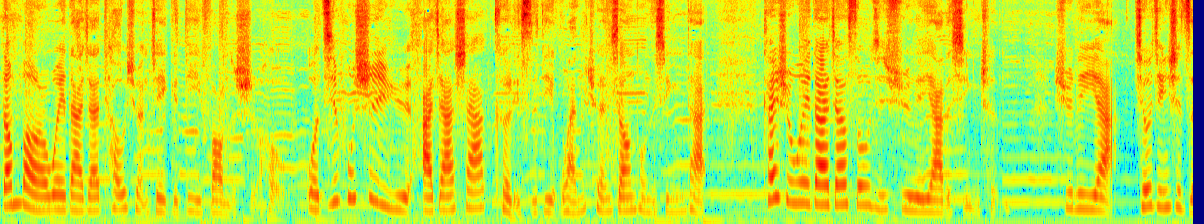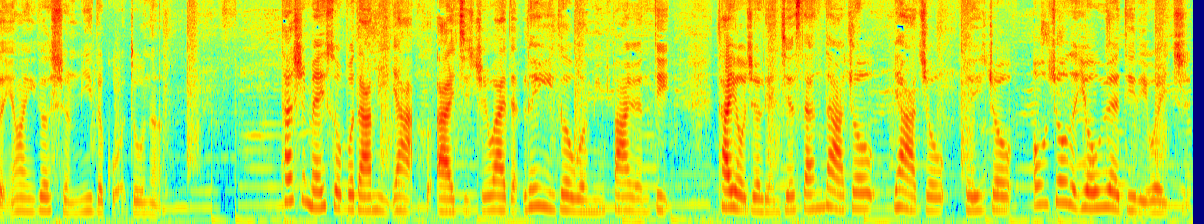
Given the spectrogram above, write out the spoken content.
当宝儿为大家挑选这个地方的时候，我几乎是与阿加莎·克里斯蒂完全相同的心态，开始为大家搜集叙利亚的行程。叙利亚究竟是怎样一个神秘的国度呢？它是美索不达米亚和埃及之外的另一个文明发源地，它有着连接三大洲——亚洲、非洲、欧洲的优越地理位置。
